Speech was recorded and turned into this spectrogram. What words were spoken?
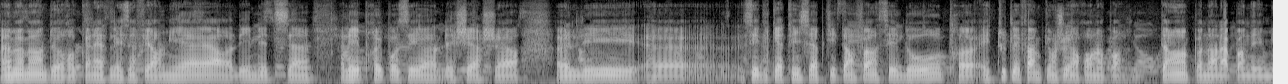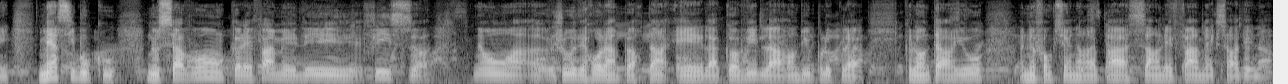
un moment de reconnaître les infirmières, les médecins, les préposés, les chercheurs, les euh, éducatrices à petite enfance et d'autres, et toutes les femmes qui ont joué un rôle important pendant la pandémie. Merci beaucoup. Nous savons que les femmes et les fils ont euh, joué des rôles importants et la COVID l'a rendu plus clair que l'Ontario ne fonctionnerait pas sans les femmes extraordinaires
